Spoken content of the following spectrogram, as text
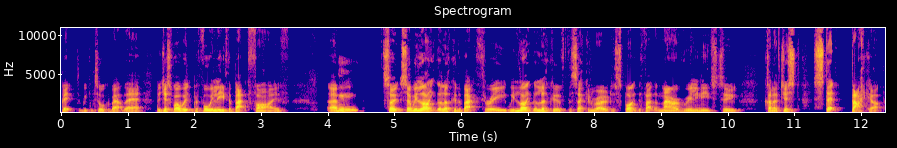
bit that we can talk about there. But just while we before we leave the back five, um, mm, so so we like the look of the back three. We like the look of the second row, despite the fact that Maro really needs to kind of just step back up.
